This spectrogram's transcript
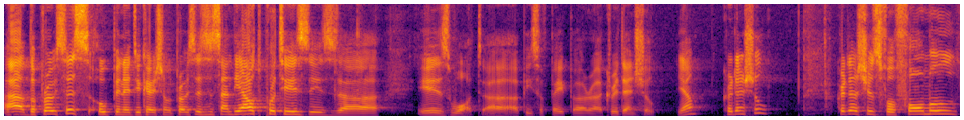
Uh, the process, open educational processes, and the output is, is, uh, is what? Uh, a piece of paper, a credential, yeah? Credential? Credentials for formal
